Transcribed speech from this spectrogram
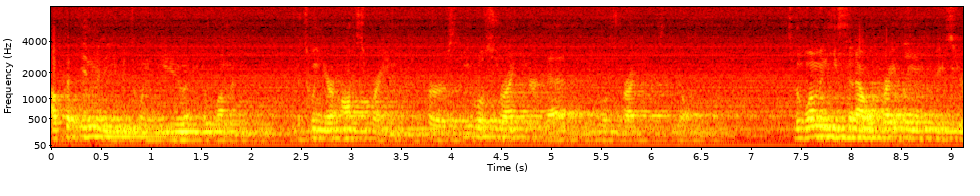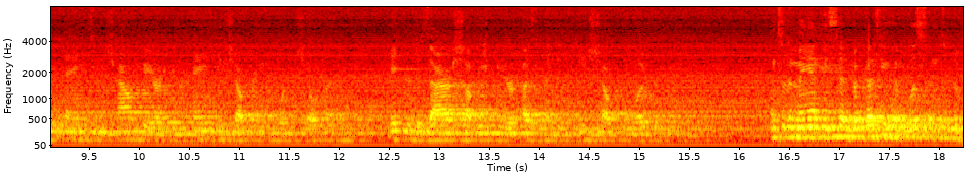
I'll put enmity between you and the woman, between your offspring and hers. He will strike your head, and he will strike your heel. To the woman he said, I will greatly increase your pains in childbearing. In pain you shall bring forth children. Yet your desire shall be for your husband, and he shall rule over you. And to the man he said, Because you have listened to the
